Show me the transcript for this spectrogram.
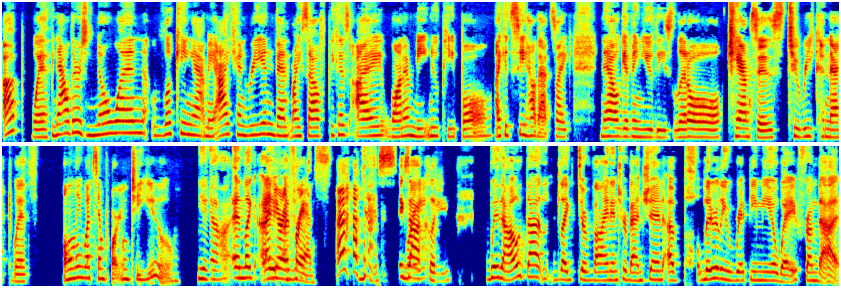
up with. Now there's no one looking at me. I can reinvent myself because I want to meet new people. I could see how that's like now giving you these little chances to reconnect with only what's important to you. Yeah, and like and I, you're in I'm, France. yes, exactly. Right? without that like divine intervention of literally ripping me away from that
